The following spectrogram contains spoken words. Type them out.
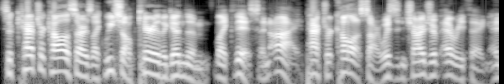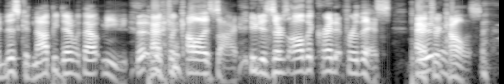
So Patrick Colasour is like, we shall carry the Gundam like this, and I, Patrick Colasour, was in charge of everything, and this could not be done without me, Patrick Colasour, who deserves all the credit for this, Patrick Colasour.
